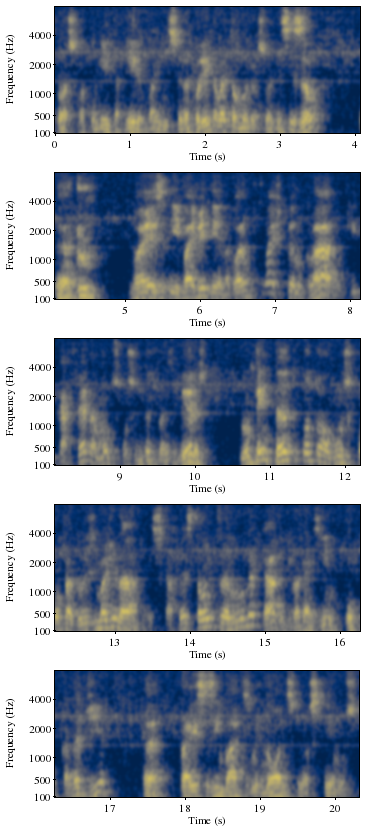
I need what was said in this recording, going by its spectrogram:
próximo à colheita dele, vai iniciando a colheita, vai tomando a sua decisão né? vai, e vai vendendo. Agora, o que vai ficando claro é que café na mão dos consumidores brasileiros não tem tanto quanto alguns compradores imaginavam. Esses cafés estão entrando no mercado devagarzinho, um pouco cada dia, né? para esses embates menores que nós temos,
